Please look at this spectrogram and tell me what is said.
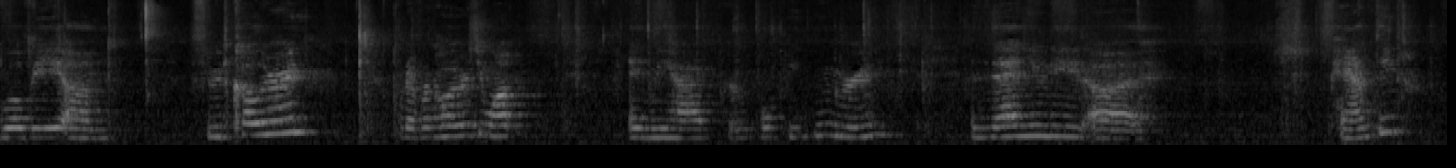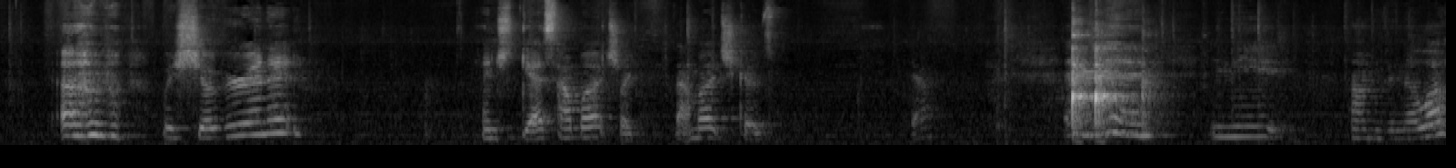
will be um, food coloring, whatever colors you want, and we have purple, pink, and green. And then you need a pan thing um, with sugar in it, and just guess how much, like that much, because yeah. And then you need um, vanilla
